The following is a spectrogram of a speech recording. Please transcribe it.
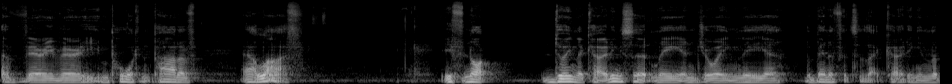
a very, very important part of our life. If not doing the coding, certainly enjoying the, uh, the benefits of that coding in the,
